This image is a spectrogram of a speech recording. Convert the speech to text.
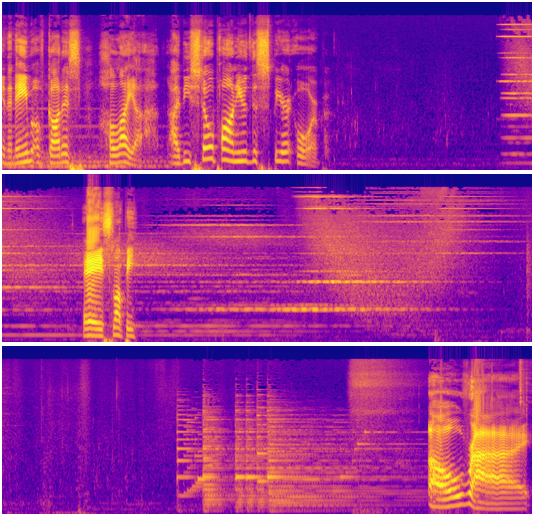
In the name of Goddess Hylia, I bestow upon you the Spirit Orb. Hey, Slumpy. All right.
